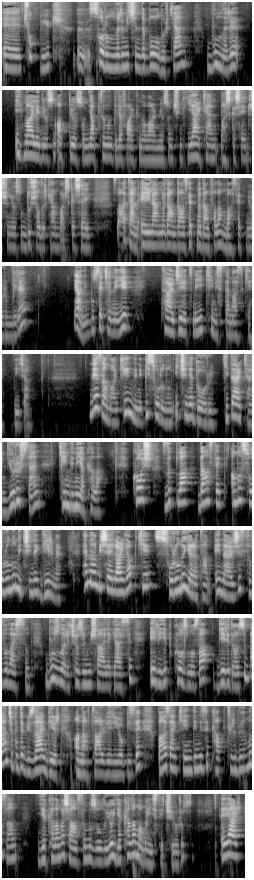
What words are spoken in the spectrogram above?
e, çok büyük e, sorunların içinde boğulurken bunları ihmal ediyorsun, atlıyorsun, yaptığının bile farkına varmıyorsun. Çünkü yerken başka şey düşünüyorsun, duş alırken başka şey. Zaten eğlenmeden, dans etmeden falan bahsetmiyorum bile. Yani bu seçeneği tercih etmeyi kim istemez ki diyeceğim. Ne zaman kendini bir sorunun içine doğru giderken görürsen kendini yakala. Koş, zıpla, dans et ama sorunun içine girme. Hemen bir şeyler yap ki sorunu yaratan enerji sıvılaşsın. Buzları çözülmüş hale gelsin, eriyip kozmoza geri dönsün. Bence burada güzel bir anahtar veriyor bize. Bazen kendimizi kaptırdığımız an yakalama şansımız oluyor. Yakalamamayı seçiyoruz. Eğer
